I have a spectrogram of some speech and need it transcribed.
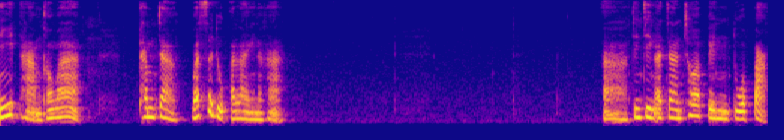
นี้ถามเขาว่าทำจากวัสดุอะไรนะคะจริงๆ อาจารย์ชอบเป็นตัวปัก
